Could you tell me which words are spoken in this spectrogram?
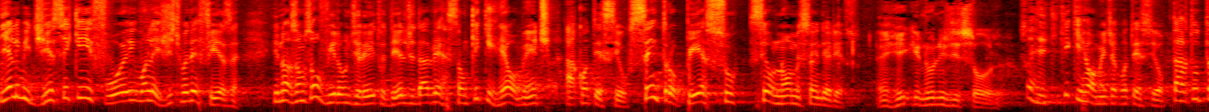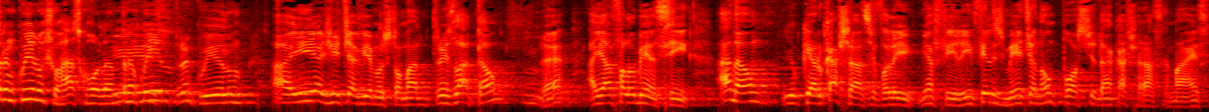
E ele me disse que foi uma legítima defesa. E nós vamos ouvir um direito dele de dar a versão o que, que realmente aconteceu. Sem tropeço, seu nome e seu endereço. Henrique Nunes de Souza. Sr. Henrique, o que, que realmente aconteceu? Estava tudo tranquilo, um churrasco rolando Isso, tranquilo? Tranquilo. Aí a gente havíamos tomado três latão, hum. né? Aí ela falou bem assim: ah, não, eu quero cachaça. Eu falei, minha filha, infelizmente eu não posso te dar cachaça mais,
